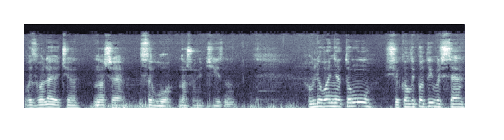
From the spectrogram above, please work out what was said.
визволяючи наше село, нашу вітчизну. Хвилювання тому, що коли подивишся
